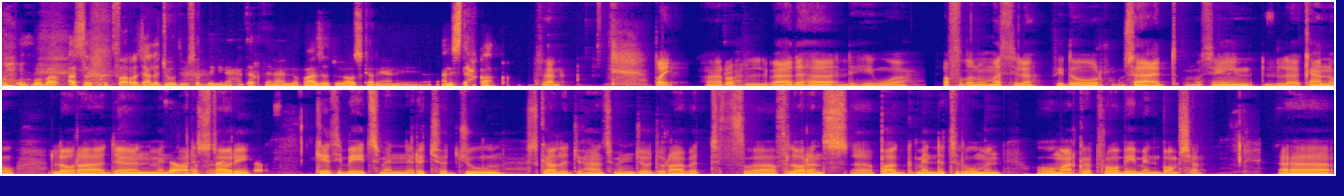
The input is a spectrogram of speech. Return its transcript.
أبو باسل تتفرج على جودي وصدقني حتقتنع إنه فازت بالأوسكار يعني عن استحقاق. فعلا. طيب نروح اللي بعدها اللي هو أفضل ممثلة في دور مساعد. الممثلين اللي كانوا لورا ديرن من Marriage Story كاثي بيتس من ريتشارد جويل سكارلت جوهانسون من Jojo Rabbit فلورنس بيو من Little Women ومارغوت روبي من Bombshell آه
